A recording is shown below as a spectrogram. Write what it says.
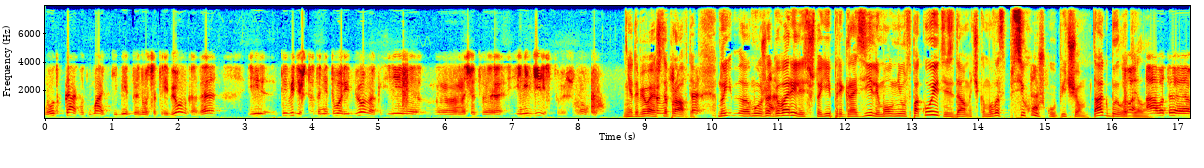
ну вот как вот мать тебе приносит ребенка, да, и ты видишь, что это не твой ребенок, и, э, значит, э, и не действуешь. Ну, Не добиваешься Это очень правды. да. Но э, мы уже Да. говорились, что ей пригрозили, мол, не успокоитесь, дамочка, мы вас в психушку упечем. Так было Ну, дело? А вот э,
